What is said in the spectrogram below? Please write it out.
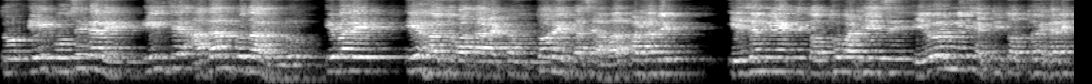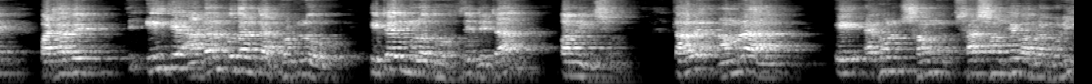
তো এই পৌঁছে গেলে এই যে আদান প্রদান হলো, এবারে এ হয়তো বা তার একটা উত্তরের কাছে আবার পাঠাবে। এ যেমনি একটি তথ্য পাঠিয়েছে, এও এমনি একটি তথ্য এখানে পাঠাবে। এই যে আদান প্রদানটা ঘটলো, এটাই মূলত হচ্ছে ডেটা কমিউনিকেশন তাহলে আমরা এই এখন সং- সারসংক্ষেপ আমরা বলি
